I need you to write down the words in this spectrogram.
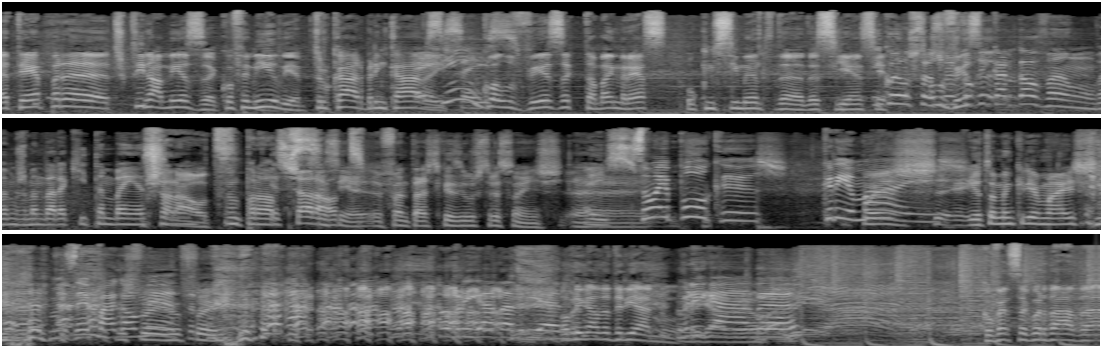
até para discutir à mesa, com a família, trocar, brincar, É isso, é com a leveza que também merece o conhecimento da, da ciência. E com ilustrações a do leveza, Ricardo Galvão. Vamos mandar aqui também esse shout out. Um. Esse shout-out. Sim, sim, eh, fantásticas ilustrações. É Eh, isso. São é poucas. Queria Pois, mais. eu também queria mais. Mas é paga ao Foi- metro. foi- Obrigada, Adriano. Obrigado, Adriano. Obrigada. Conversa guardada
